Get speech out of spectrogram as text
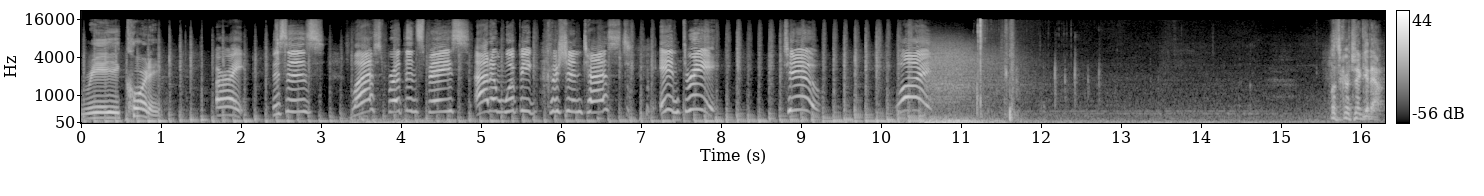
Recording. All right, this is last breath in space, Adam Whoopee cushion test in three, two, one. Let's go check it out.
